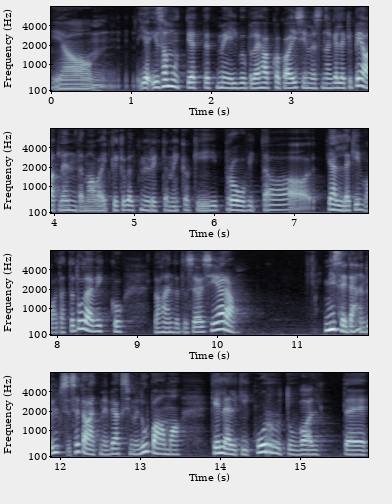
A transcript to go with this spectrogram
ja, ja, ja samuti, et, et meil võib-olla ei hakka ka esimesena kellegi pead lendama, vaid kõigepealt me üritame ikkagi proovida jällegi vaadata tulevikku, lahendada see asi ära. mis ei tähenda üldse seda, et me peaksime lubama kellelgi korduvalt eh,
